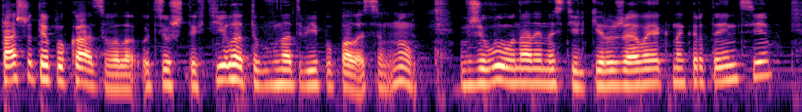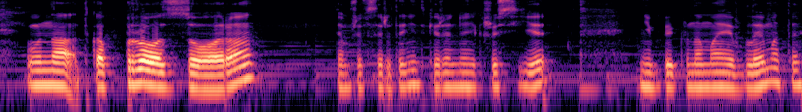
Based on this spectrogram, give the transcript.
та, що ти показувала, оцю ж ти хотіла, то вона тобі попалася. Ну, вживу вона не настільки рожева, як на картинці. Вона така прозора. Там вже всередині таке реально як щось є. Ніби як вона має блимати.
